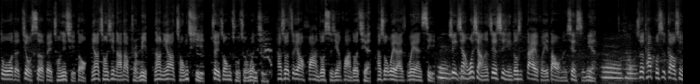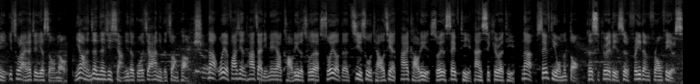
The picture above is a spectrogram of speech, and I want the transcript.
多的旧设备重新启动，你要重新拿到 permit，然后你要重启最终储存问题。他说这个要花很多时间，花很多钱。他说未来 and see。嗯，所以像我想的这些事情都是带回到我们现实面。嗯哼，所以他不是告诉你一出来他就 yes or no，你要很认真去想你的国家和你的状况。是。那我也发现他在里面要考虑的，除了所有的技术条件，他还考虑所谓的 safety 和 security。那 safety 我们懂，可是 security 是 freedom from fears。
